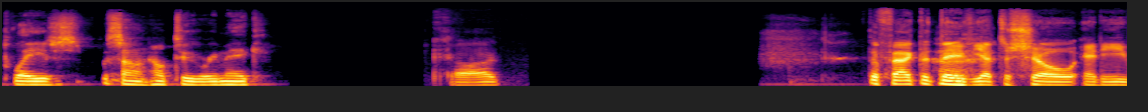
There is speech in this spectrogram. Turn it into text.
plays Silent Hill 2 remake. God. The fact that they've yet to show any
